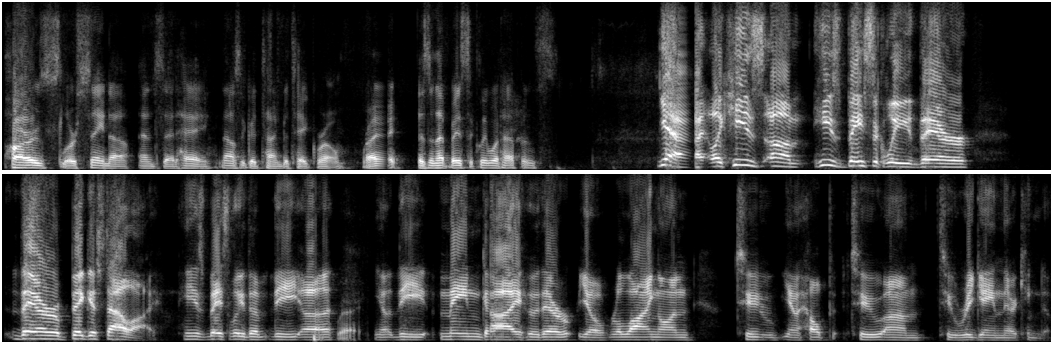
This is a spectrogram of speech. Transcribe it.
Pars Lorsena and said, "Hey, now's a good time to take Rome." Right? Isn't that basically what happens? yeah, like he's um, he's basically their their biggest ally. He's basically the the uh, Right. you know the main guy who they're you know relying on to you know help to um to regain their kingdom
